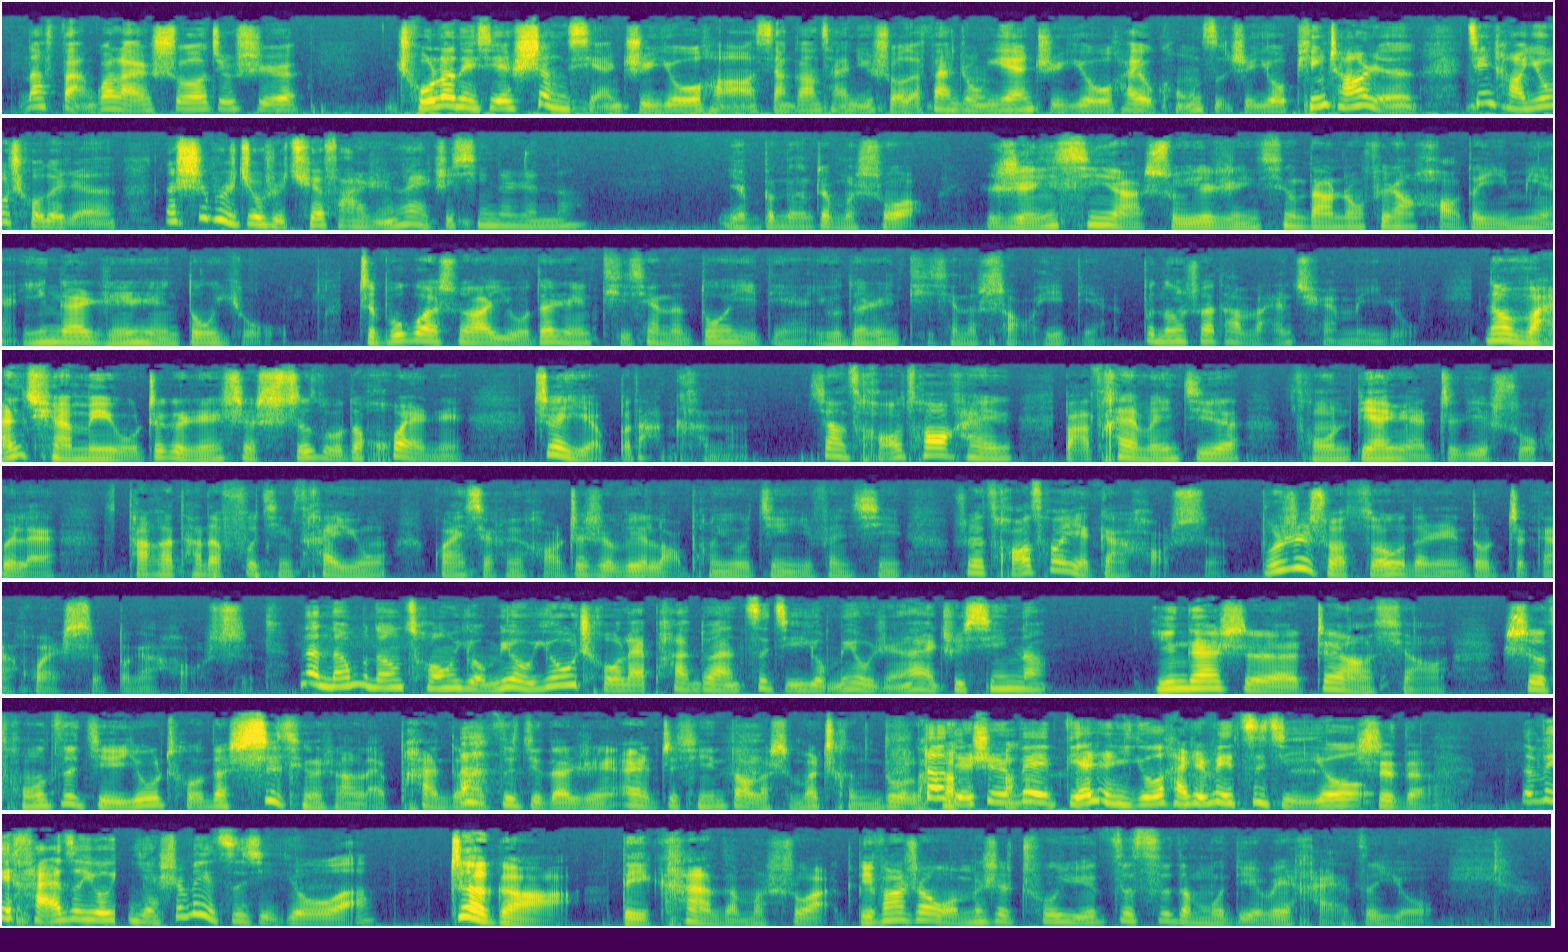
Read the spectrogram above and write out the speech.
那反过来说，就是除了那些圣贤之忧，哈，像刚才你说的范仲淹之忧，还有孔子之忧，平常人经常忧愁的人，那是不是就是缺乏仁爱之心的人呢？也不能这么说，人心啊，属于人性当中非常好的一面，应该人人都有。只不过说，有的人体现的多一点，有的人体现的少一点，不能说他完全没有。那完全没有，这个人是十足的坏人，这也不大可能。像曹操还把蔡文姬从边远之地赎回来，他和他的父亲蔡邕关系很好，这是为老朋友尽一份心。所以曹操也干好事，不是说所有的人都只干坏事不干好事。那能不能从有没有忧愁来判断自己有没有仁爱之心呢？应该是这样想，是从自己忧愁的事情上来判断自己的仁爱之心到了什么程度了。到底是 为别人忧还是为自己忧？是的，那为孩子忧也是为自己忧啊。这个得看怎么说。比方说，我们是出于自私的目的为孩子忧，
